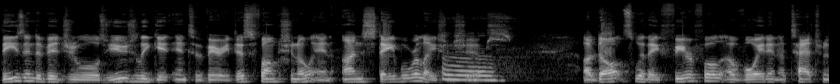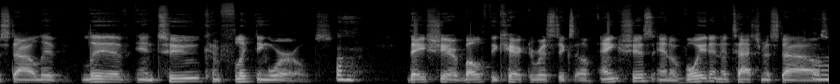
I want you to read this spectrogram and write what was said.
These individuals usually get into very dysfunctional and unstable relationships. Adults with a fearful, avoidant attachment style live live in two conflicting worlds. They share both the characteristics of anxious and avoidant attachment styles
